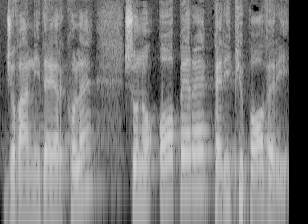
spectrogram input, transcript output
Giovanni d'Ercole. Sono opere per i più poveri.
